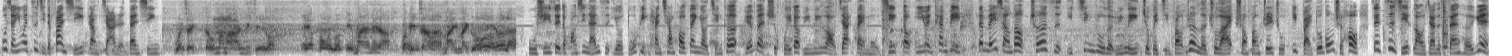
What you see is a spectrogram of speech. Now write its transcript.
不想因为自己的犯行让家人担心。我五十一岁的黄姓男子有毒品和枪炮弹药前科，原本是回到云林老家带母亲到医院看病，但没想到车子一进入了云林就被警方认了出来。双方追逐一百多公尺后，在自己老家的三合院，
